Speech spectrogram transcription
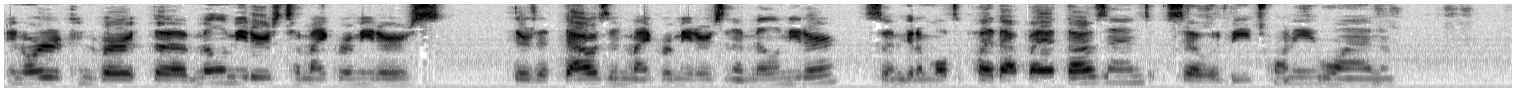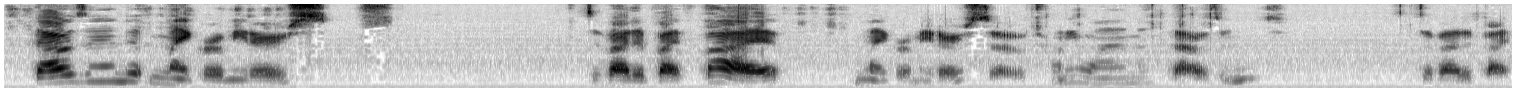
in order to convert the millimeters to micrometers, there's a thousand micrometers in a millimeter. So I'm going to multiply that by a thousand. So it would be 21,000 micrometers divided by 5 micrometers. So 21,000 divided by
